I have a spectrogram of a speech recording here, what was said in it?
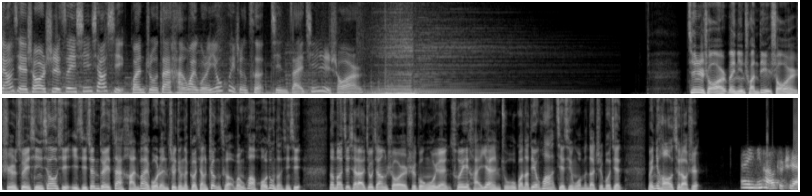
了解首尔市最新消息，关注在韩外国人优惠政策，尽在今日首尔。今日首尔为您传递首尔市最新消息，以及针对在韩外国人制定的各项政策、文化活动等信息。那么接下来就将首尔市公务员崔海燕主官的电话接进我们的直播间。喂，你好，崔老师。哎，你好，主持人。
